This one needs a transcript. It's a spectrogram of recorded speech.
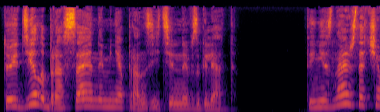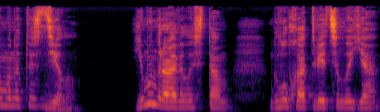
то и дело бросая на меня пронзительный взгляд. «Ты не знаешь, зачем он это сделал?» «Ему нравилось там», — глухо ответила я.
